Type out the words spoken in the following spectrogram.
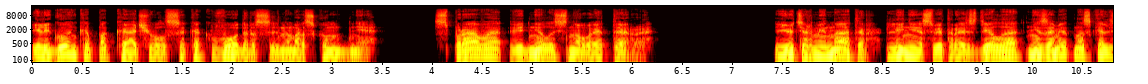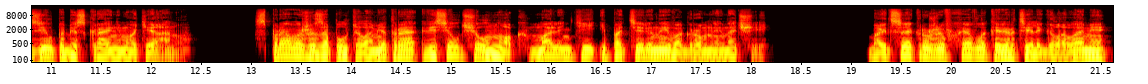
и легонько покачивался, как водоросль на морском дне. Справа виднелась новая Терра. Ее терминатор, линия светораздела, незаметно скользил по бескрайнему океану. Справа же за полкилометра висел челнок, маленький и потерянный в огромной ночи. Бойцы, окружив Хевлока, вертели головами,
